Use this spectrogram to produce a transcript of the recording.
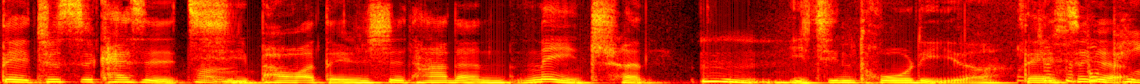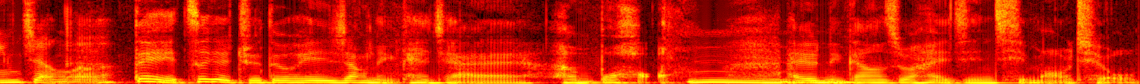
对，就是开始起泡啊，嗯、等于是它的内衬。嗯，已经脱离了，对，这个不平整了。对，这个绝对会让你看起来很不好。嗯，还有你刚刚说他已经起毛球，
